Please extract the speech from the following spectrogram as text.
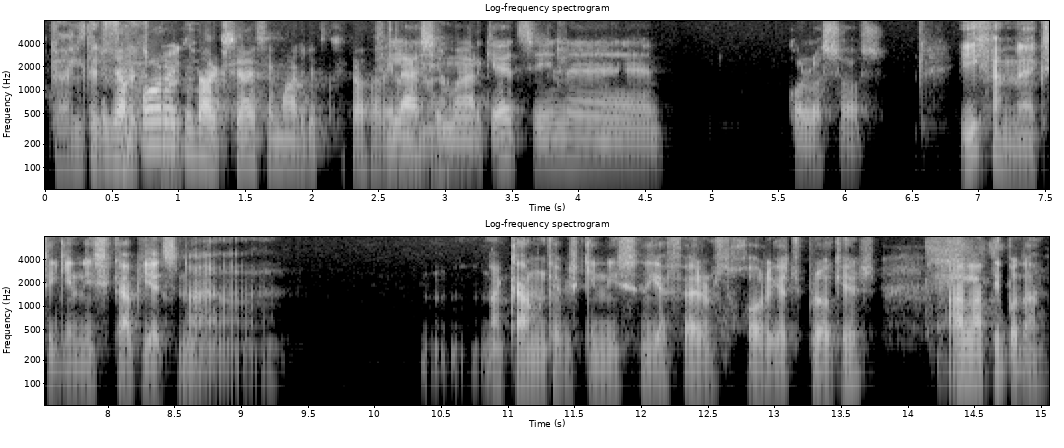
Καλύτεροι Για forex forex, brokers. εντάξει, IC Markets, ξεκάθαρα. Φίλα, για οι μένα. markets είναι κολοσσός. Είχαν ε, ξεκινήσει κάποιοι έτσι να, να κάνουν κάποιες κινήσεις ενδιαφέρον στο χώρο για τους brokers, αλλά τίποτα.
